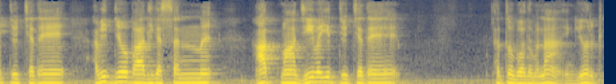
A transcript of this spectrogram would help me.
இத்தியுச்சதே அவித்யோபாதிகசன் ஆத்மா ஜீவ இத்தியுச்சதே தத்துவபோதமெல்லாம் எங்கேயோ இருக்கு.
